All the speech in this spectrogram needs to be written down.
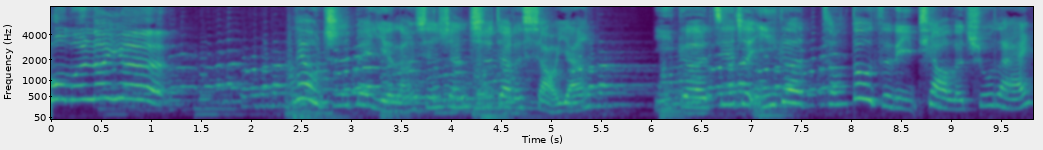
我们了耶！六只被野狼先生吃掉的小羊，一个接着一个从肚子里跳了出来。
